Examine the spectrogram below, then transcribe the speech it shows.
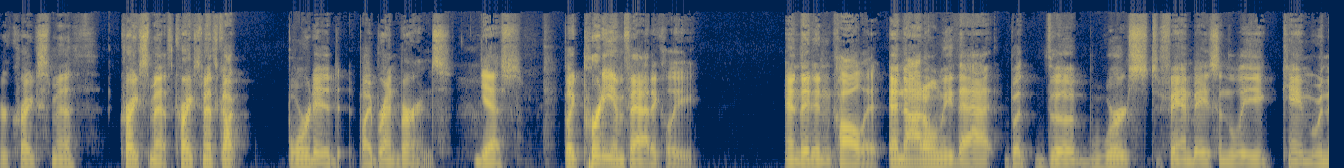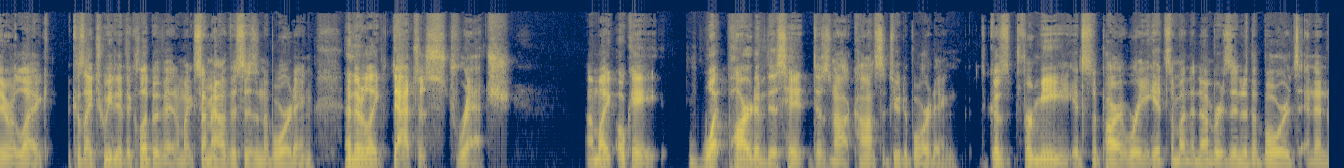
or Craig Smith. Craig Smith. Craig Smith got boarded by Brent Burns, Yes. like pretty emphatically, and they didn't call it. And not only that, but the worst fan base in the league came when they were like, because I tweeted the clip of it. I'm like, somehow this isn't a boarding, and they're like, that's a stretch. I'm like, okay, what part of this hit does not constitute a boarding? Because for me, it's the part where he hits him on the numbers into the boards and then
